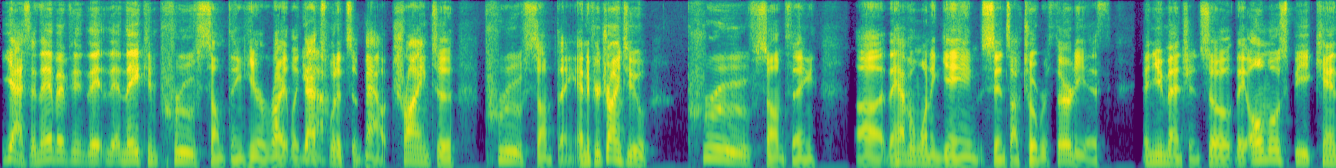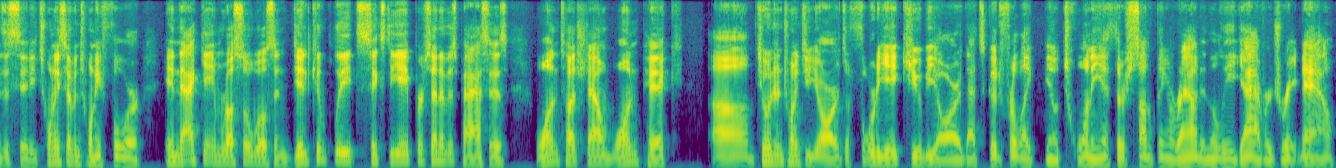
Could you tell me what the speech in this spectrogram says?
Yes, and they have everything, they, and they can prove something here, right? Like that's what it's about, trying to prove something. And if you're trying to prove something, uh, they haven't won a game since October 30th. And you mentioned, so they almost beat Kansas City 27 24. In that game, Russell Wilson did complete 68% of his passes, one touchdown, one pick, um, 222 yards, a 48 QBR. That's good for like, you know, 20th or something around in the league average right now.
